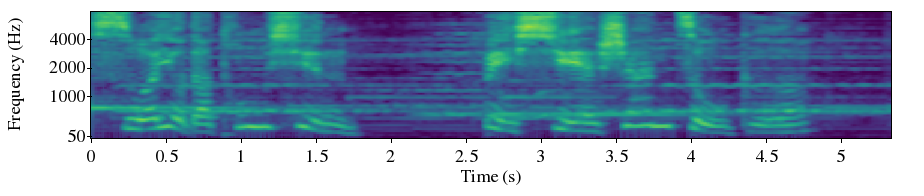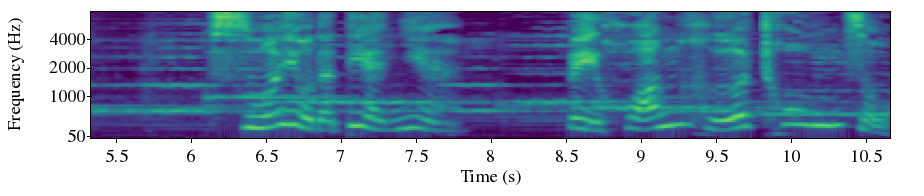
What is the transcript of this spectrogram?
所有的通讯被雪山阻隔，所有的惦念被黄河冲走。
